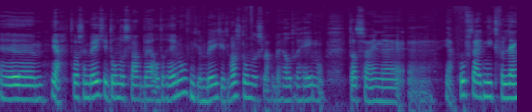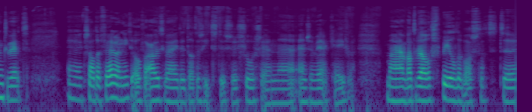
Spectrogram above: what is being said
Um, ja, het was een beetje donderslag bij heldere hemel. Of niet een beetje, het was donderslag bij heldere hemel. Dat zijn uh, ja, proeftijd niet verlengd werd. Uh, ik zal daar verder niet over uitweiden. Dat is iets tussen Jos en, uh, en zijn werkgever. Maar wat wel speelde was dat het uh,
